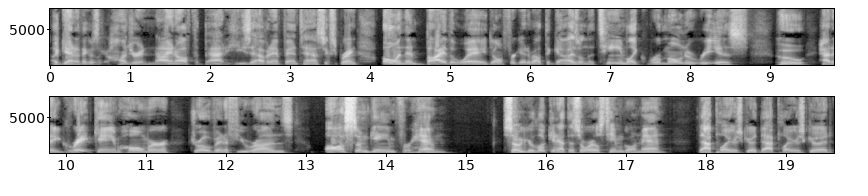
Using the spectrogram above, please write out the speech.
again, I think it was like 109 off the bat. He's having a fantastic spring. Oh, and then by the way, don't forget about the guys on the team like Ramon Urias, who had a great game. Homer drove in a few runs. Awesome game for him. So you're looking at this Orioles team going, man, that player's good, that player's good.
